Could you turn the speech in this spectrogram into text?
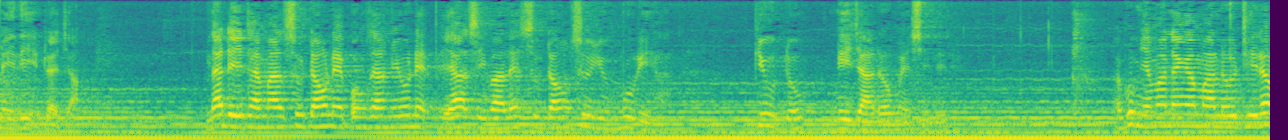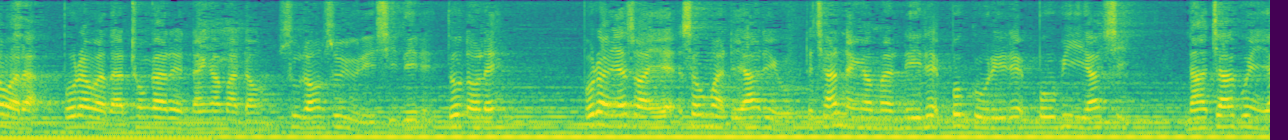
နေသည့်အတွက်ကြောင့် နတ်တွေထံမှာဆုတောင်းတဲ့ပုံစံမျိုးနဲ့ဘုရားစီပါလဲဆုတောင်းဆုယူမှုတွေဟာပြုလို့နေကြတော့မှရှိသေးတယ်အခုမြန်မာနိုင်ငံမှာလို့ထေရဝါဒဘုရားဘာသာထွန်းကားတဲ့နိုင်ငံမှာတောင်းဆုတောင်းဆုယူတွေရှိသေးတယ်သို့တော်လည်းဘုရားမြတ်စွာရဲ့အဆုံးအမတရားတွေကိုတခြားနိုင်ငံမှာနေတဲ့ပုဂ္ဂိုလ်တွေတဲ့ပို့ပြီးရရှိနာကြားခွင့်ရ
